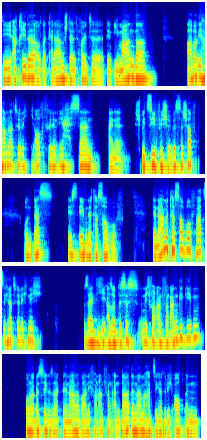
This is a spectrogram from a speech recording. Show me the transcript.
die Aqidah oder Kalam stellt heute den Iman dar. Aber wir haben natürlich auch für den Ihsan eine spezifische Wissenschaft und das ist eben der Tasawwuf. Der Name Tasawwuf hat sich natürlich nicht seit je, also das ist nicht von Anfang an gegeben oder besser gesagt, der Name war nicht von Anfang an da. Der Name hat sich natürlich auch in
